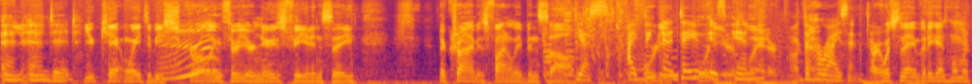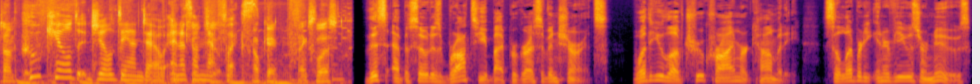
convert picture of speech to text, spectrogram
and ended. You can't wait to be scrolling through your news feed and see the crime has finally been solved. Yes, I think that day is in later. the horizon. All right, what's the name of it again? One more time. Who killed Jill Dando? And it's on Killed Jill. Netflix. Okay, thanks, Liss. This episode is brought to you by Progressive Insurance. Whether you love true crime or comedy, celebrity interviews or news,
